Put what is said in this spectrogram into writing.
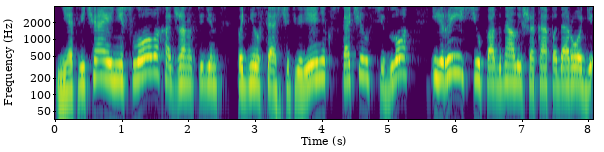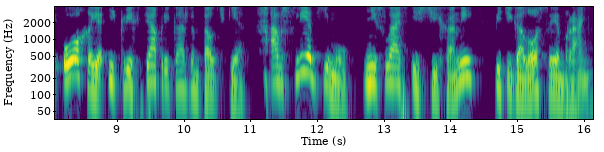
Не отвечая ни слова, Хаджан Средин поднялся с четверенек, вскочил в седло и рысью погнал Ишака по дороге, охая и кряхтя при каждом толчке а вслед ему неслась из чайханы пятиголосая брань.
